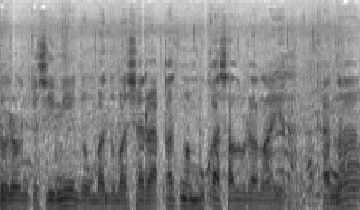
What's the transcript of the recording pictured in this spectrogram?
turun ke sini untuk membantu masyarakat membuka saluran air karena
